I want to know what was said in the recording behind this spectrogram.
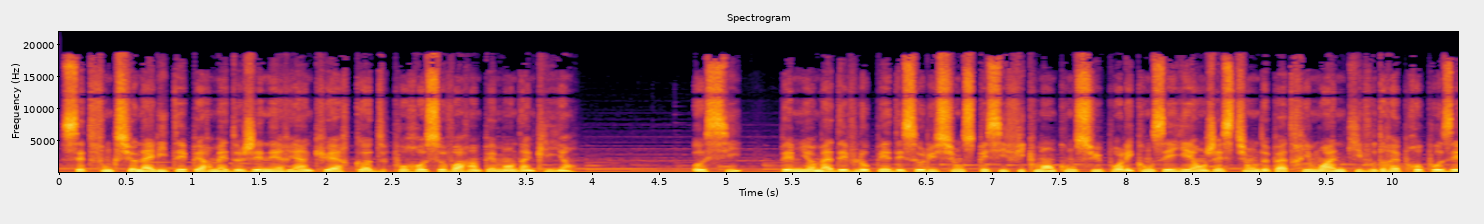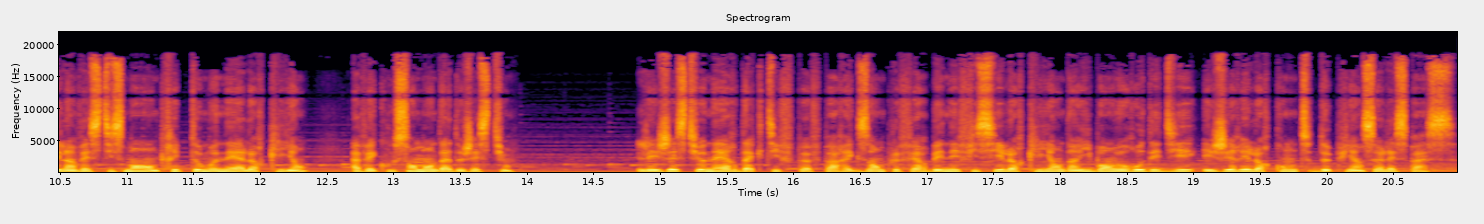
cette fonctionnalité permet de générer un QR code pour recevoir un paiement d'un client. Aussi, Pemium a développé des solutions spécifiquement conçues pour les conseillers en gestion de patrimoine qui voudraient proposer l'investissement en crypto-monnaie à leurs clients, avec ou sans mandat de gestion. Les gestionnaires d'actifs peuvent par exemple faire bénéficier leurs clients d'un IBAN euro dédié et gérer leur compte depuis un seul espace.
